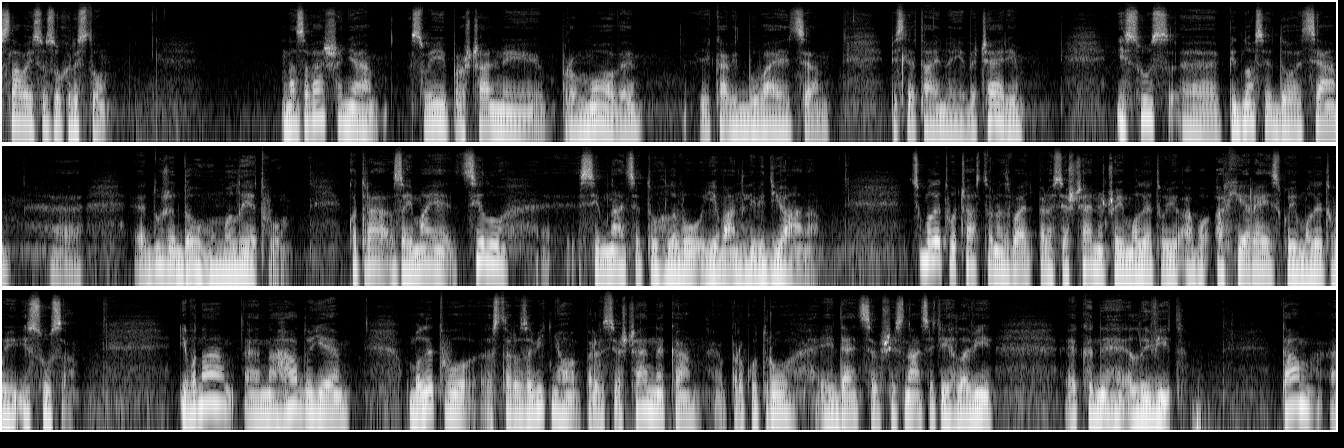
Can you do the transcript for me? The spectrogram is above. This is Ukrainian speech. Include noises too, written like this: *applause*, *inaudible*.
Слава Ісусу Христу! На завершення своєї прощальної промови, яка відбувається після Тайної вечері, Ісус е, підносить до Отця е, дуже довгу молитву, котра займає цілу 17 главу Євангелії від Йоанна. Цю молитву часто називають пересвященничою молитвою або архієрейською молитвою Ісуса. І вона е, нагадує молитву старозавітнього пересвященника, про котру йдеться в 16 главі е, книги Левіт. Там е,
